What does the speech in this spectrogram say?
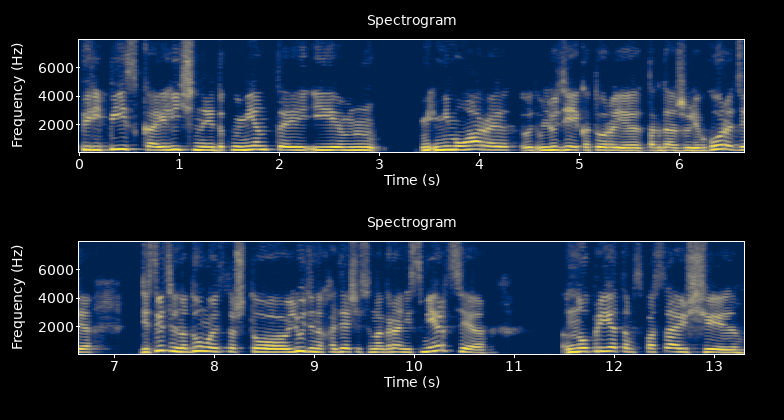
переписка и личные документы, и мемуары людей, которые тогда жили в городе. Действительно думается, что люди, находящиеся на грани смерти, но при этом спасающие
